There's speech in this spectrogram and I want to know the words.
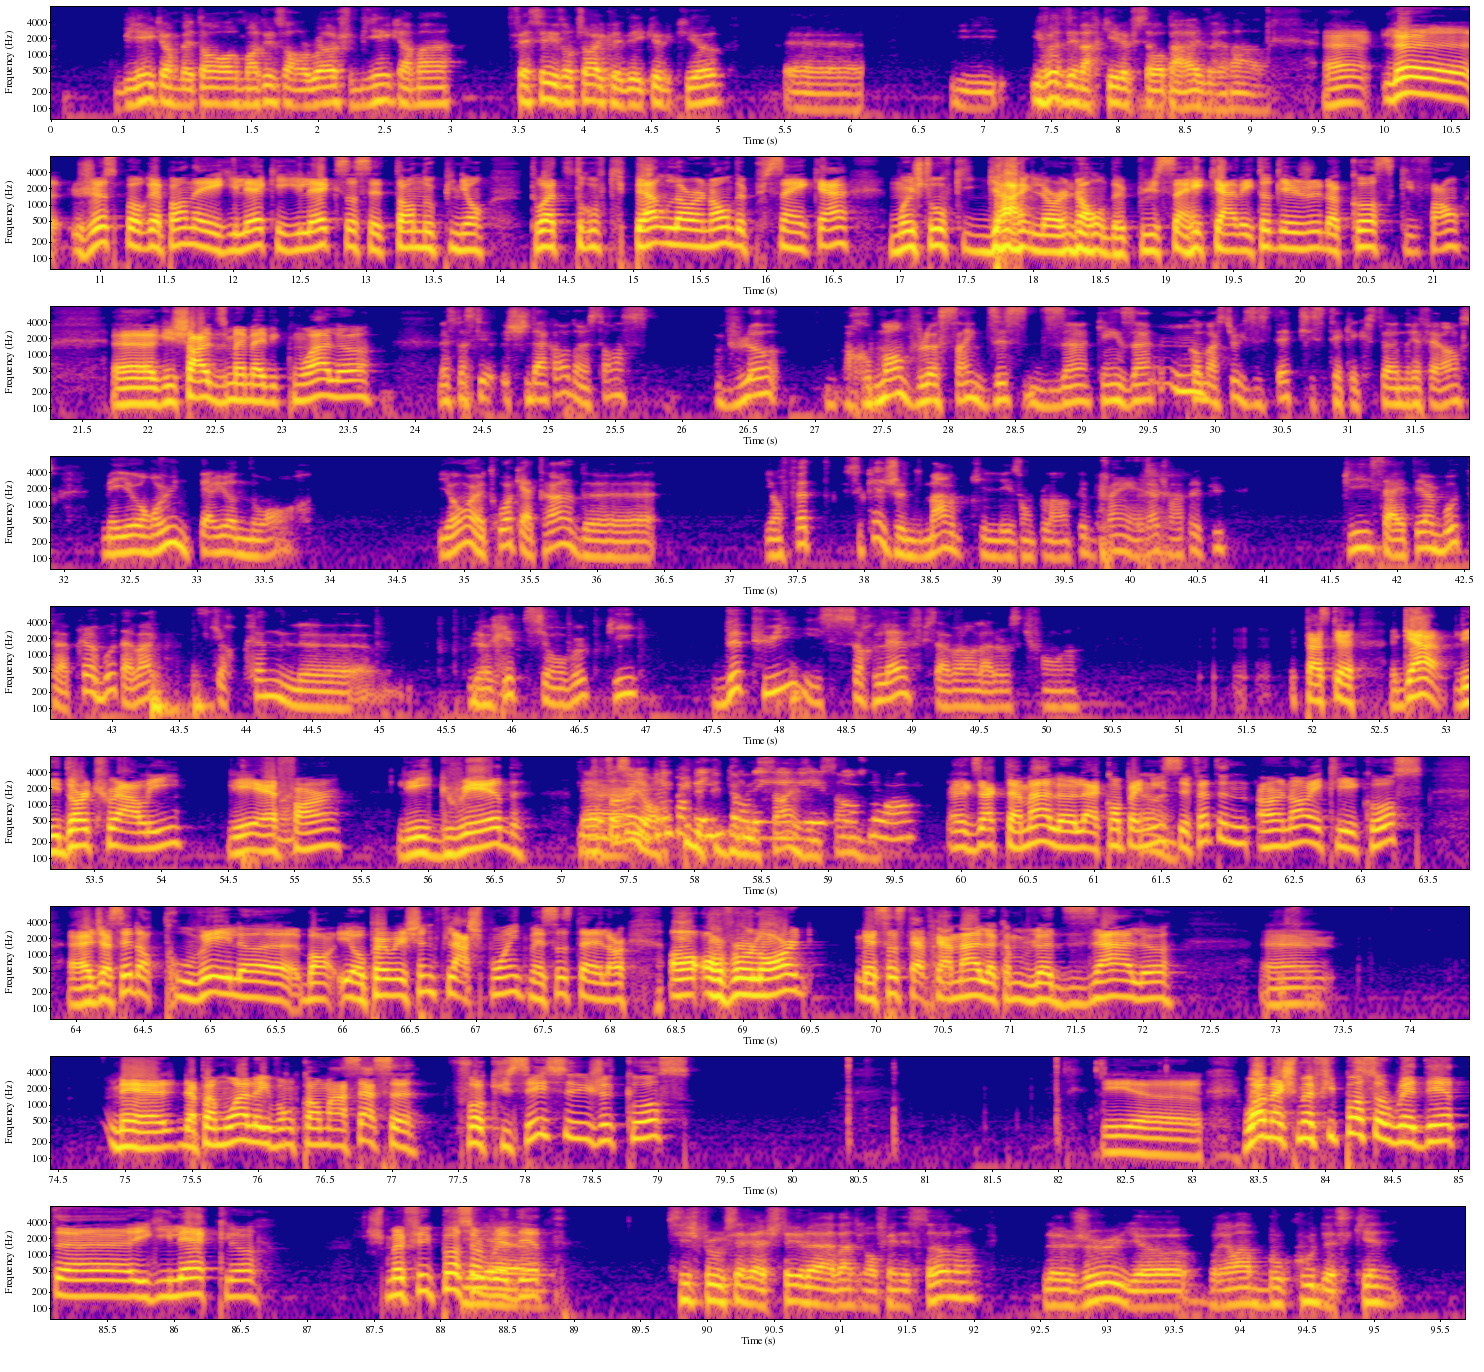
bien, comme mettons, augmenter son rush, bien comment fesser les autres choses avec le véhicule qu'il a, euh, il, il va se démarquer là, puis ça va paraître vraiment. là. Euh, là, juste pour répondre à Erilek, Erilek, ça c'est ton opinion. Toi, tu trouves qu'ils perdent leur nom depuis 5 ans? Moi, je trouve qu'ils gagnent leur nom depuis 5 ans avec tous les jeux de course qu'ils font. Euh, Richard est du même avis que moi, là. Mais c'est parce que je suis d'accord d'un sens. V'là, remonte v'là 5, 10, 10 ans, 15 ans, Mm. comme Master existait, puis c'était quelque- c'était une référence. Mais ils ont eu une période noire. Ils ont eu un 3-4 ans de. Ils ont fait. C'est quel jeu de marde qu'ils les ont plantés? Ben, raide, je ne me rappelle plus. Puis ça a été un bout, après un bout avant qu'ils reprennent le, le rythme, si on veut. Puis depuis, ils se relèvent, puis ça va vraiment l'allure ce qu'ils font. Là. Parce que, regarde, les Dirt Rally, les F1, les Grid, Mais De toute façon, il y ils a ont plein de repris depuis compagnies qui ont 2016, il me des semble. courses noires. Exactement, là, la compagnie Ah ouais. s'est fait une- un an avec les courses. Euh, J'essaie de retrouver, là, bon, Operation Flashpoint, mais ça, c'était leur... Ah, Overlord, mais ça, c'était vraiment, là, comme il y a 10 ans, là. Euh, mais euh, d'après moi, là, ils vont commencer à se focuser sur les jeux de course. Et, euh... ouais, mais je me fie pas sur Reddit, euh, là. Je me fie pas sur Et, euh, Reddit. Si je peux aussi rajouter là, avant qu'on finisse ça, là, le jeu, il y a vraiment beaucoup de skins.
